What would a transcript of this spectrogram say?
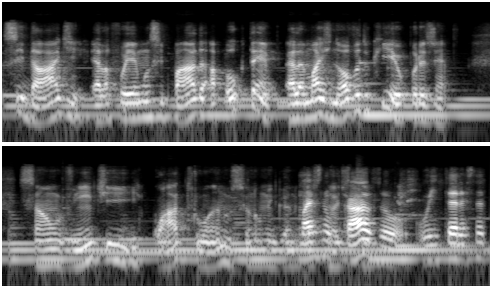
cidade, ela foi emancipada há pouco tempo. Ela é mais nova do que eu, por exemplo. São 24 anos, se eu não me engano. Mas no caso, o interessante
